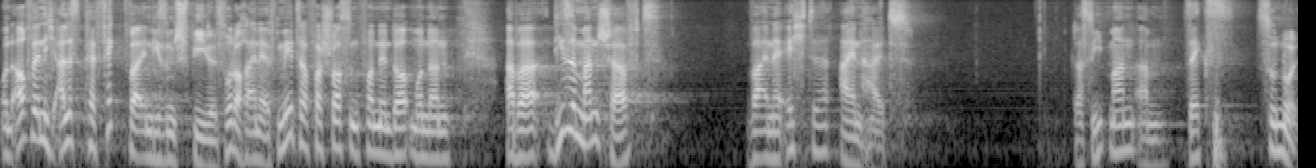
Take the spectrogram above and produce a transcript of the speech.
Und auch wenn nicht alles perfekt war in diesem Spiel, es wurde auch eine Elfmeter verschossen von den Dortmundern, aber diese Mannschaft war eine echte Einheit. Das sieht man am 6 zu 0.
